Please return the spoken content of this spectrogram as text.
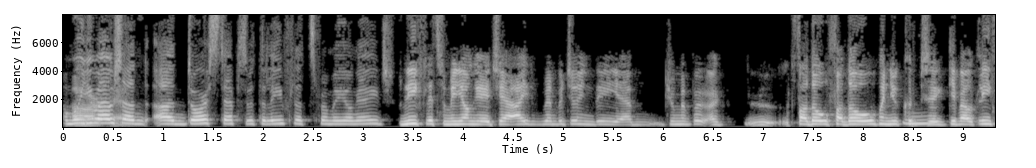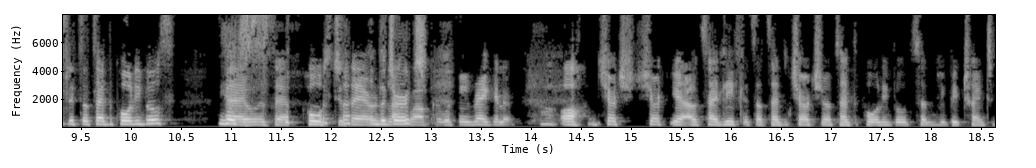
and were or, you out uh, on, on doorsteps with the leaflets from a young age? Leaflets from a young age, yeah. I remember doing the, um, do you remember uh, Fado Fado when you could mm-hmm. uh, give out leaflets outside the polling booth? Yes. Uh, was uh, posted there the church. Rock. It would be regular. Oh, church, church, yeah, outside leaflets outside the church or outside the polling booths, and you'd be trying to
